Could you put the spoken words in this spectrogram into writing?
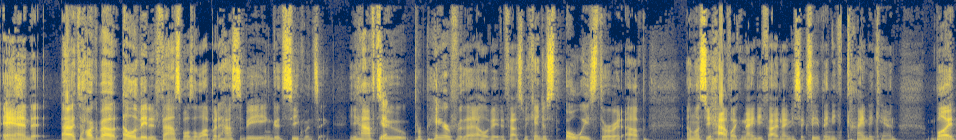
and uh, talk about elevated fastballs a lot, but it has to be in good sequencing. You have to prepare for that elevated fastball. You can't just always throw it up unless you have like 95, 96 feet. Then you kind of can. But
